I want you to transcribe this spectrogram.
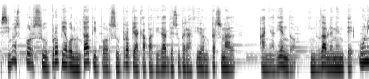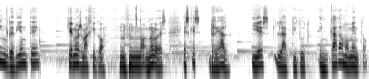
si no es por su propia voluntad y por su propia capacidad de superación personal, añadiendo indudablemente un ingrediente que no es mágico, no, no lo es, es que es real y es la actitud en cada momento.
